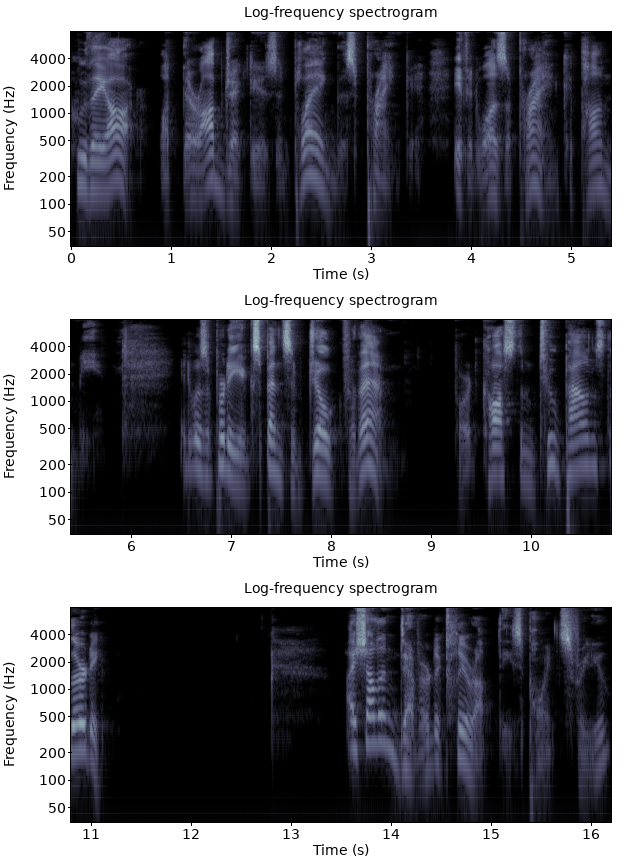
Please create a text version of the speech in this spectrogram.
who they are, what their object is in playing this prank, if it was a prank, upon me. It was a pretty expensive joke for them, for it cost them two pounds thirty. I shall endeavor to clear up these points for you.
